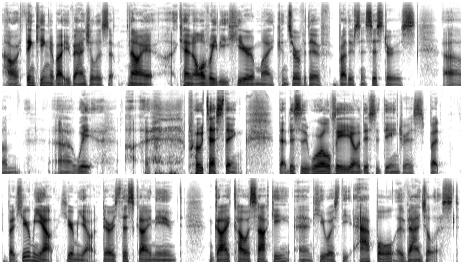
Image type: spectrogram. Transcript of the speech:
our thinking about evangelism. Now, I, I can already hear my conservative brothers and sisters um, uh, wait, uh, protesting that this is worldly or this is dangerous. But but hear me out. Hear me out. There is this guy named Guy Kawasaki, and he was the Apple evangelist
